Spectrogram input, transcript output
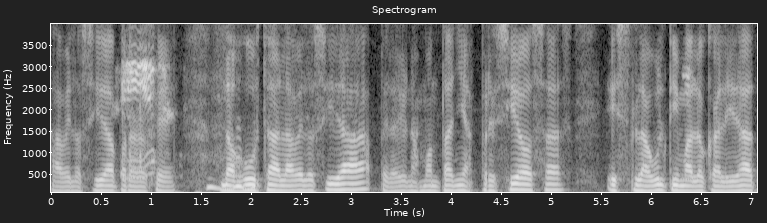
a velocidad para los que nos gusta la velocidad, pero hay unas montañas preciosas, es la última localidad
